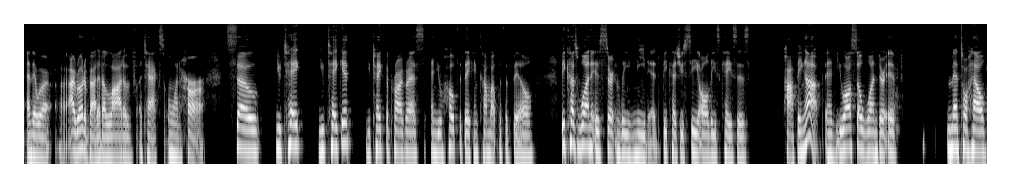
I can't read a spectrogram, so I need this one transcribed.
And there were, uh, I wrote about it, a lot of attacks on her. So you take you take it, you take the progress, and you hope that they can come up with a bill because one is certainly needed because you see all these cases popping up. And you also wonder if mental health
